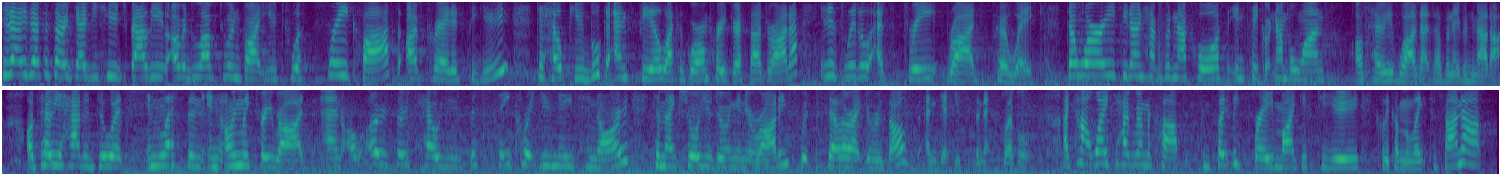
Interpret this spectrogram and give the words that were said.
Today's episode gave you huge value. I would love to invite you to a free class I've created for you to help you look and feel like a Grand Prix dressage rider in as little as three rides per week. Don't worry if you don't have a good enough horse. In secret number one, I'll tell you why that doesn't even matter. I'll tell you how to do it in less than, in only three rides, and I'll also tell you the secret you need to know to make sure you're doing in your riding to accelerate your results and get you to the next level. I can't wait to have you on the class. It's completely free, my gift to you. Click on the link to sign up.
